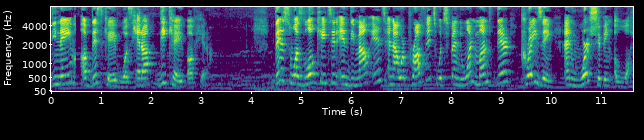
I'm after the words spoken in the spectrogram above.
the name of this cave was Hira, the cave of Hira. This was located in the mountains, and our prophets would spend one month there praising and worshipping Allah.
